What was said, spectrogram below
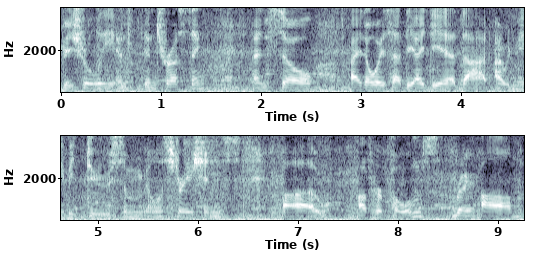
visually in- interesting. And so I'd always had the idea that I would maybe do some illustrations uh, of her poems. Right. Um,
